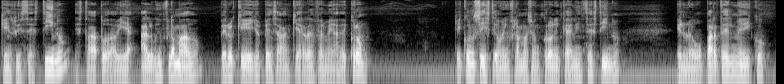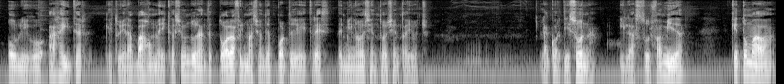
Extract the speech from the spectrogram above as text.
que en su intestino estaba todavía algo inflamado, pero que ellos pensaban que era la enfermedad de Crohn, que consiste en una inflamación crónica del intestino. El nuevo parte del médico obligó a Hater estuviera bajo medicación durante toda la filmación de Portrait 3 de 1988. La cortisona y la sulfamida que tomaba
